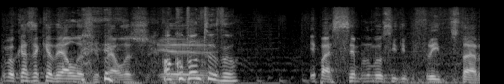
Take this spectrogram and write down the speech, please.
No meu caso é cadelas. Epá, elas, ocupam eh, tudo. Epá, sempre no meu sítio preferido de estar.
